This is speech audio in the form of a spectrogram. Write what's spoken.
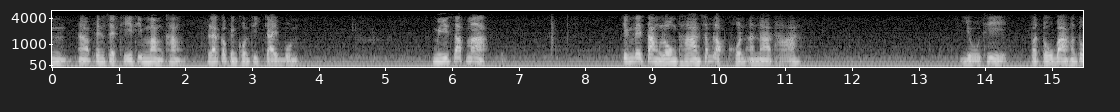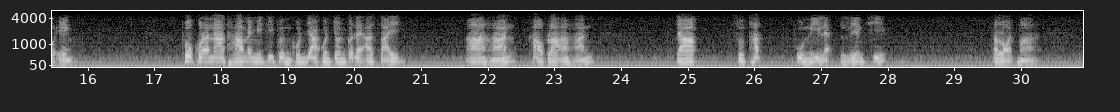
เป็นเศรษฐีที่มั่งคั่ง แล้วก็เป็นคนที่ใจบุญ มีทรัพย์มาก จึงได้ตั้งโรงทานสำหรับคนอนาถา อยู่ที่ประตูบ้านของตัวเอง พวกคนอนาถาไม่มีที่พึ่งคนยากคนจนก็ได้อาศัย อาหารข้าวปลาอาหาร จากสุทัศน์ผู้นี้แหละเลี้ยงชีพ ตลอดมา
